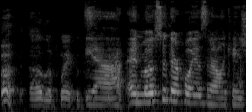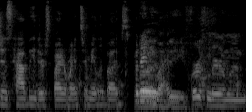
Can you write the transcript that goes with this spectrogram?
other plants. Yeah, and most of their Hoyas and alocasias have either spider mites or mealy bugs. But, anyway, the first Maryland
